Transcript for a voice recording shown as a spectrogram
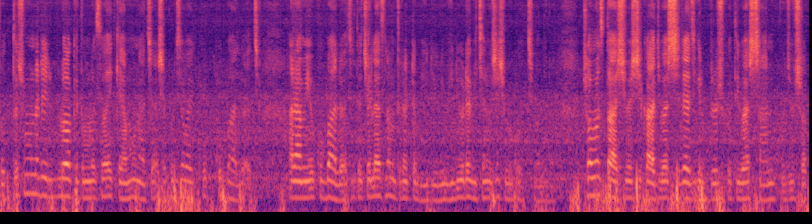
সত্য সুমনা, রেল ব্লকে তোমরা সবাই কেমন আছো? আশা করি সবাই খুব খুব ভালো আছো। আর আমিও খুব ভালো আছি। তো চলে আসলাম নতুন একটা ভিডিও নিয়ে। ভিডিওটা বিছানা বসে শুরু করছি বন্ধুরা। সমস্ত আশিবাসী কাজবাজ, সেরে আজকে বৃহস্পতিবার স্নান, পুজো সব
